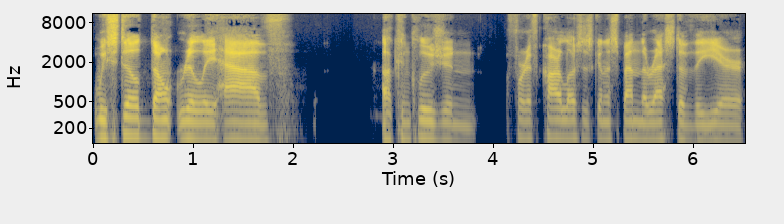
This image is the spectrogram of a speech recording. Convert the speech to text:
we still don't really have a conclusion for if Carlos is going to spend the rest of the year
